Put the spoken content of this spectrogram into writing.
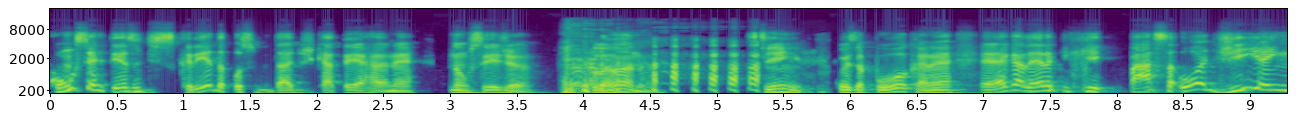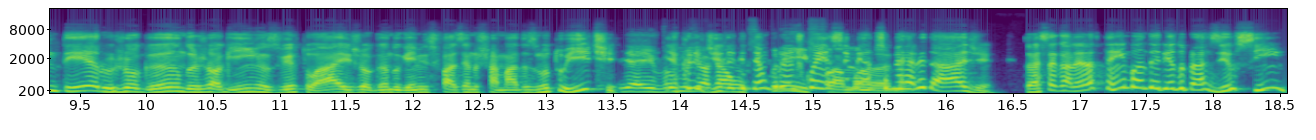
com certeza descreda a possibilidade de que a Terra, né, não seja plana. Sim, coisa pouca, né? É a galera que, que passa o dia inteiro jogando joguinhos virtuais, jogando games, fazendo chamadas no Twitch e, aí, e acredita que tem um grande conhecimento mano. sobre a realidade. Então essa galera tem bandeirinha do Brasil, sim.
